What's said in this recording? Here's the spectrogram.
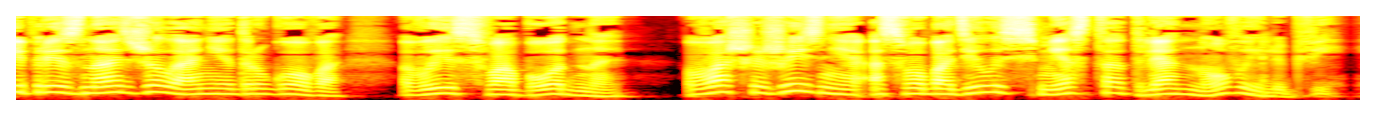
и признать желание другого. Вы свободны. В вашей жизни освободилось место для новой любви.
